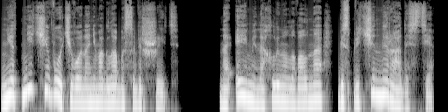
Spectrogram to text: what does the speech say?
Нет ничего, чего она не могла бы совершить. На Эйми нахлынула волна беспричинной радости.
